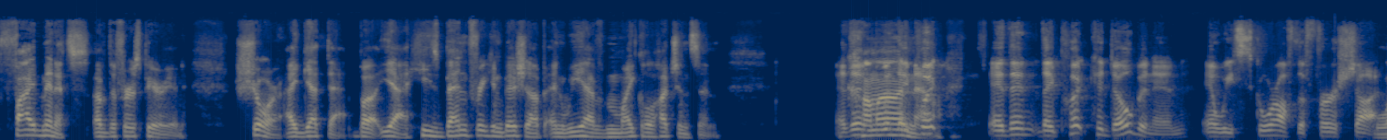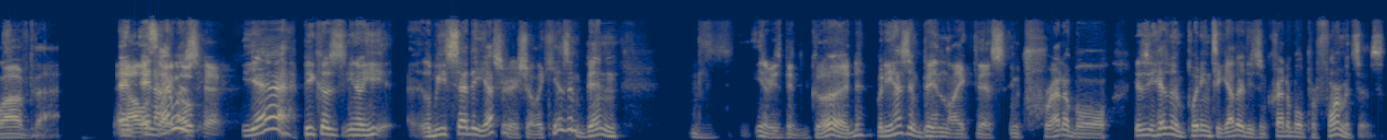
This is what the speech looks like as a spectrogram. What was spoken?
five minutes of the first period. Sure, I get that. But yeah, he's Ben freaking Bishop, and we have Michael Hutchinson. And then Come on now. Put, and then they put Khudobin in, and we score off the first shot. Loved that. And, and I was and like, I was, okay. Yeah, because you know he we said it yesterday show like he hasn't been you know he's been good, but he hasn't been like this incredible. He hasn't been putting together these incredible performances.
